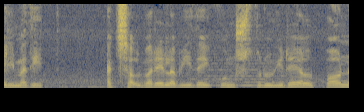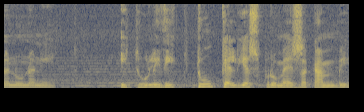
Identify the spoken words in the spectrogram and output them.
Ell m'ha dit, et salvaré la vida i construiré el pont en una nit. I tu li dic, tu què li has promès a canvi?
